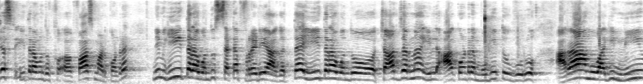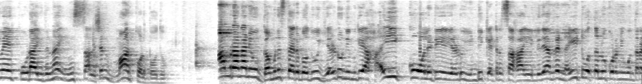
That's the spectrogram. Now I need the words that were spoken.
ಜಸ್ಟ್ ಈ ಥರ ಒಂದು ಫಾಸ್ಟ್ ಮಾಡಿಕೊಂಡ್ರೆ ನಿಮ್ಗೆ ಈ ಥರ ಒಂದು ಸೆಟಪ್ ರೆಡಿ ಆಗುತ್ತೆ. ಈ ಥರ ಒಂದು ಚಾರ್ಜರ್ನ ಇಲ್ಲಿ ಹಾಕೊಂಡ್ರೆ ಮುಗೀತು ಗುರು. ಆರಾಮವಾಗಿ ನೀವೇ ಕೂಡ ಇದನ್ನ ಇನ್ಸ್ಟಾಲೇಷನ್ ಮಾಡ್ಕೊಳ್ಬೋದು. ಕ್ಯಾಮ್ರಾನ ನೀವು ಗಮನಿಸ್ತಾ ಇರಬಹುದು ಎರಡು ನಿಮಗೆ ಹೈ ಕ್ವಾಲಿಟಿ ಎರಡು ಇಂಡಿಕೇಟರ್ ಸಹ ಇಲ್ಲಿದೆ. ಅಂದ್ರೆ ನೈಟ್ ಹೊತ್ತಲ್ಲೂ ಕೂಡ ನೀವು ಒಂಥರ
